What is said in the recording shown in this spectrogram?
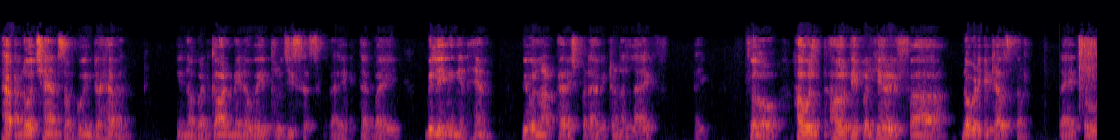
have no chance of going to heaven, you know, but God made a way through Jesus, right? That by believing in Him, we will not perish but have eternal life, right? So how will how will people hear if uh, nobody tells them, right? So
